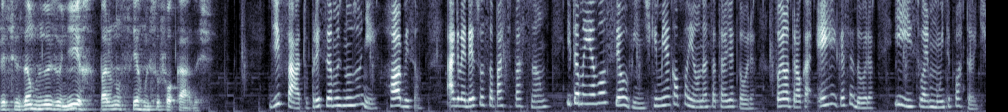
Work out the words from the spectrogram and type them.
Precisamos nos unir para não sermos sufocados. De fato, precisamos nos unir. Robinson, agradeço a sua participação e também a você, ouvinte, que me acompanhou nessa trajetória. Foi uma troca enriquecedora e isso é muito importante.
